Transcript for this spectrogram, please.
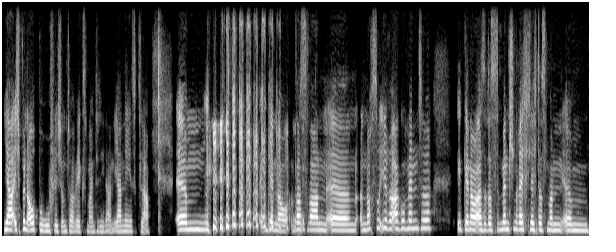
Ja, ich bin auch beruflich unterwegs, meinte die dann. Ja, nee, ist klar. Ähm, genau, was waren äh, noch so ihre Argumente? Genau, also das menschenrechtlich, dass man, ähm,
